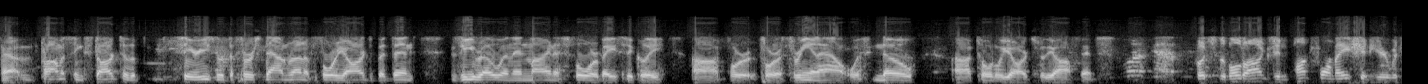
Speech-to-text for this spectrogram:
Uh, promising start to the series with the first down run of four yards, but then zero and then minus four basically uh, for for a three and out with no uh, total yards for the offense. Puts the Bulldogs in punt formation here with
